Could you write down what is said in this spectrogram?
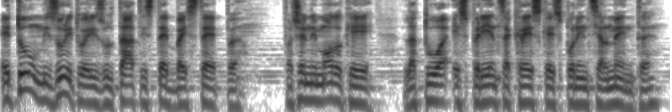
E tu misuri i tuoi risultati step by step, facendo in modo che la tua esperienza cresca esponenzialmente?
